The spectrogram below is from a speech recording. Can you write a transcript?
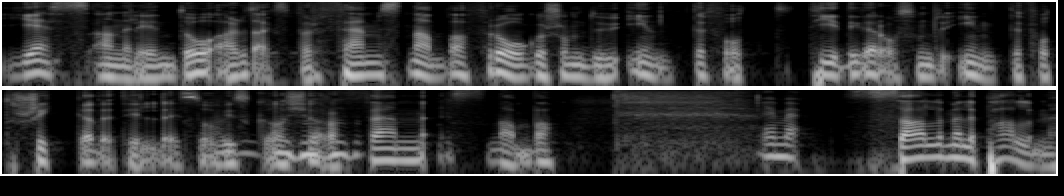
Yes, Anneli, då är det dags för fem snabba frågor som du inte fått tidigare och som du inte fått skickade till dig. Så vi ska köra fem snabba. Jag är med. Salm eller palm?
